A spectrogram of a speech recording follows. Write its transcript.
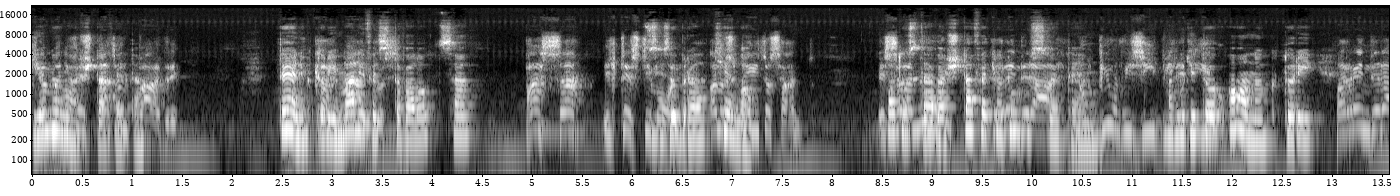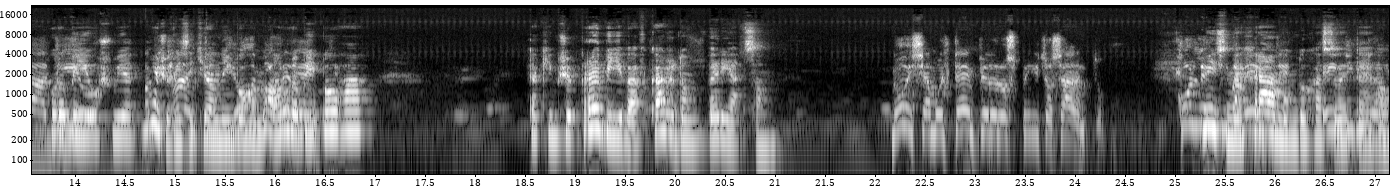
je nová štafeta. Ten, ktorý manifestoval Otca, si zobral telo, odostáva štafetu Duchu Svetému. A bude to On, ktorý urobí už než viditeľným Bohom, ale urobí Boha takým, že prebýva v každom veriacom. My sme chrámom Ducha Svetého,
